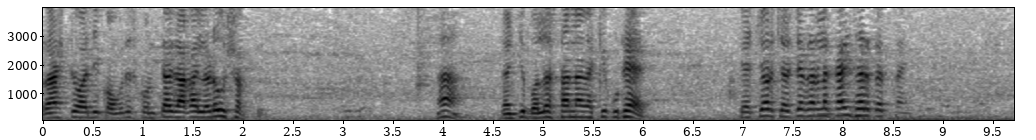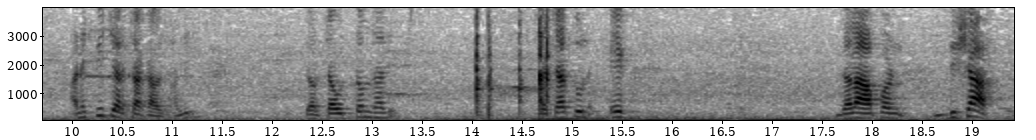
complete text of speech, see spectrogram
राष्ट्रवादी काँग्रेस कोणत्या जागा लढवू शकते? हां? त्यांची बलस्थानं नक्की कुठे आहेत? त्याच्यावर चर्चा करायला काहीच हरकत नाही. आणि ती चर्चा काल झाली. चर्चा उत्तम झाली. त्याच्यातून एक ज्याला आपण दिशा असते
